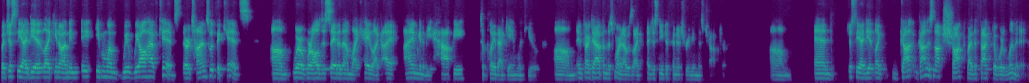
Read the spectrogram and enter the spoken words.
But just the idea, like, you know, I mean, even when we, we all have kids, there are times with the kids um, where, where I'll just say to them, like, hey, like, I, I am going to be happy to play that game with you. Um, in fact, it happened this morning. I was like, I just need to finish reading this chapter. Um, and just the idea like God, God is not shocked by the fact that we're limited.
